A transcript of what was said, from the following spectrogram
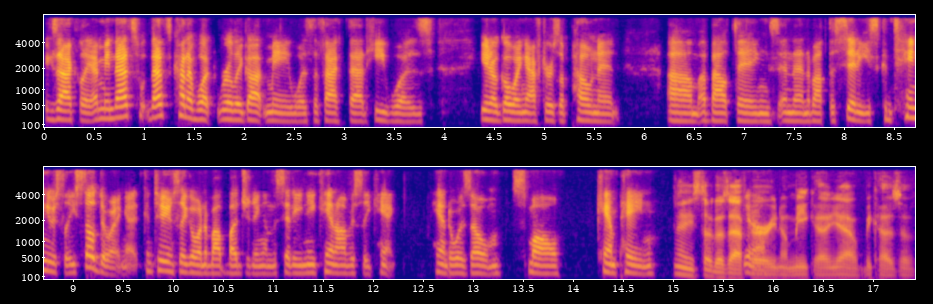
exactly i mean that's that's kind of what really got me was the fact that he was you know going after his opponent um, about things and then about the cities continuously still doing it continuously going about budgeting in the city and he can't obviously can't handle his own small campaign. Yeah, he still goes after, know. you know, Mika, yeah, because of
